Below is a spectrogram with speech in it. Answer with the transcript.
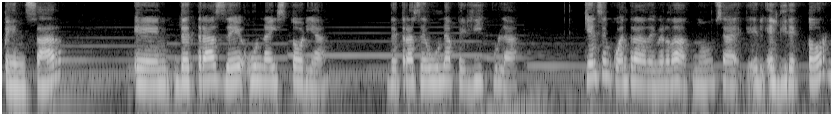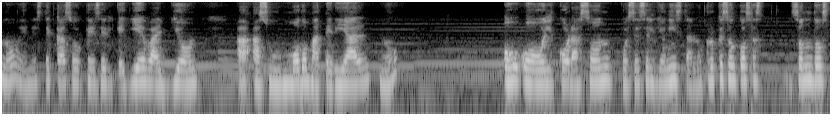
pensar en, detrás de una historia, detrás de una película, quién se encuentra de verdad, ¿no? O sea, el, director, ¿no? En este caso, que es el que lleva el guion, a, su modo material, ¿no? O, el corazón, pues es el guionista, ¿no? Creo que son cosas, son dos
